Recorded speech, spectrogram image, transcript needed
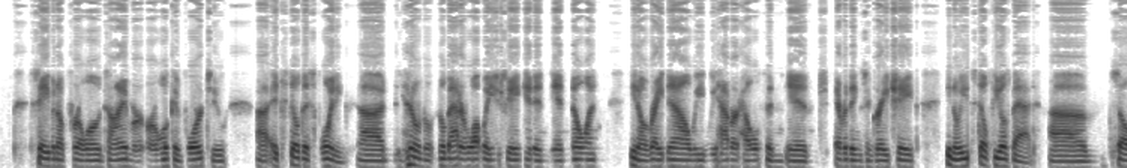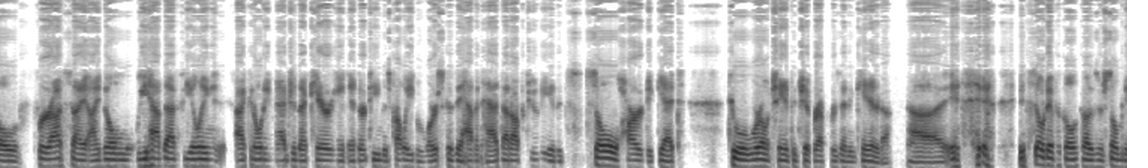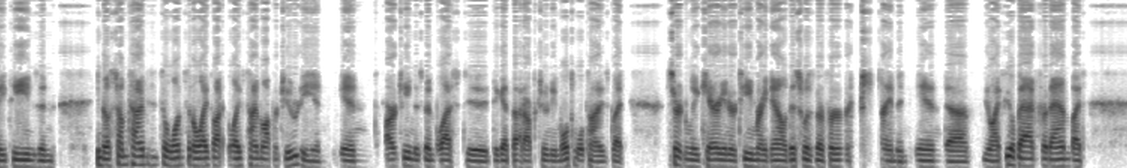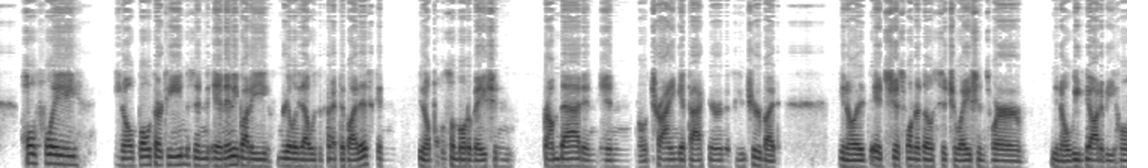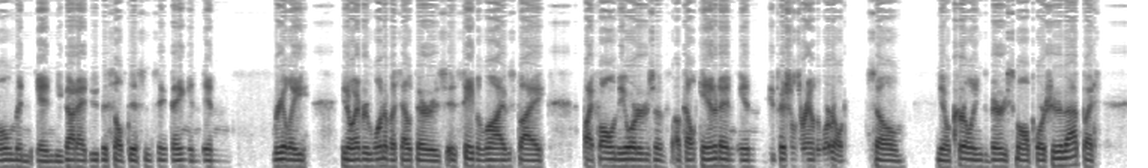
saving up for a long time or, or looking forward to uh, it's still disappointing. Uh, you know, no, no matter what way you shake it, and, and no one, you know, right now we we have our health and and everything's in great shape. You know, it still feels bad. Um, so for us, I, I know we have that feeling. I can only imagine that Kerri and, and their team is probably even worse because they haven't had that opportunity, and it's so hard to get to a world championship representing Canada. Uh, it's it's so difficult because there's so many teams, and you know sometimes it's a once in a life, lifetime opportunity, and and our team has been blessed to to get that opportunity multiple times, but certainly Kerri and her team right now, this was their first time, and and uh, you know I feel bad for them, but hopefully, you know, both our teams and, and anybody really that was affected by this can, you know, pull some motivation from that and, and you know, try and get back there in the future. But, you know, it, it's just one of those situations where, you know, we got to be home and, and you got to do the self-distancing thing. And, and really, you know, every one of us out there is, is saving lives by, by following the orders of, of Health Canada and, and the officials around the world. So, you know, curling's a very small portion of that, but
